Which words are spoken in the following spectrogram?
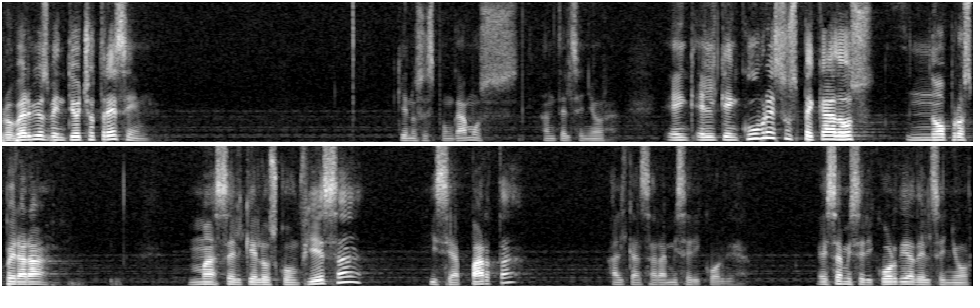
Proverbios 28, 13 que nos expongamos ante el Señor. El que encubre sus pecados no prosperará, mas el que los confiesa y se aparta alcanzará misericordia. Esa misericordia del Señor,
